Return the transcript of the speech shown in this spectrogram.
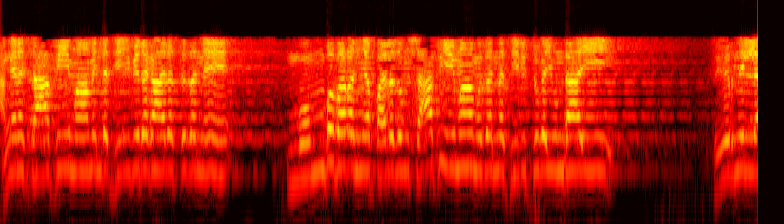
അങ്ങനെ ഷാഫി ഇമാമിന്റെ ജീവിതകാലത്ത് തന്നെ മുമ്പ് പറഞ്ഞ പലതും ഷാഫി ഇമാമ് തന്നെ തിരുത്തുകയുണ്ടായി. തീർന്നില്ല.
